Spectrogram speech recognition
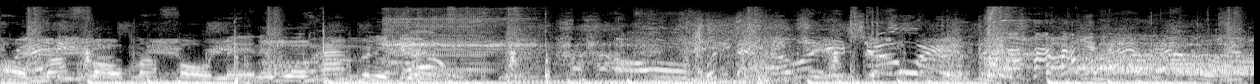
Oh my fault, my fault, man. It won't happen again. Oh, what the hell are you doing? you had that one.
